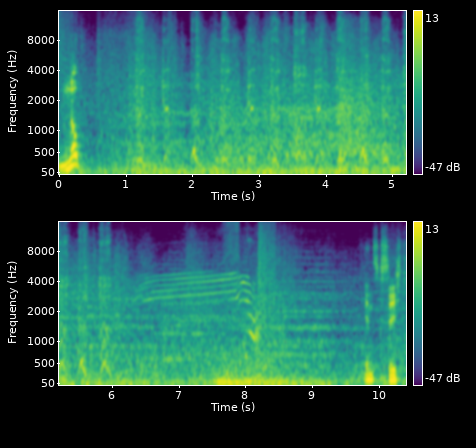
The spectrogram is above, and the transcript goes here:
Nope. Ins Gesicht.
